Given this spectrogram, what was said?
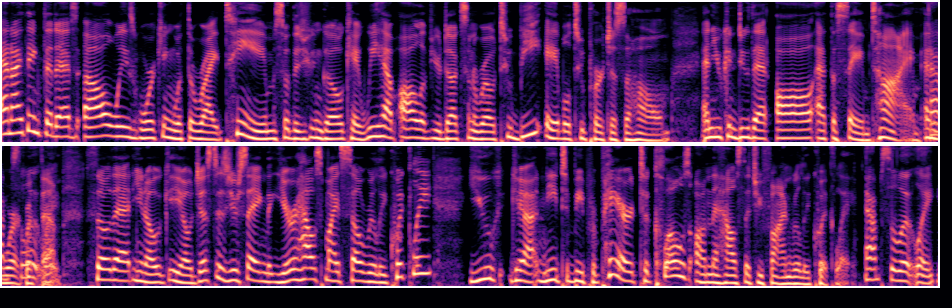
And I think that as always working with the right team so that you can go, okay, we have all of your ducks in a row to be able to purchase a home. And you can do that all at the same time and work with them. So that, you know, you know, just as you're saying that your house might sell really quickly, you need to be prepared to close on the house that you find really quickly. Absolutely.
